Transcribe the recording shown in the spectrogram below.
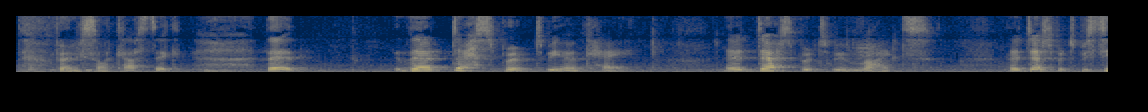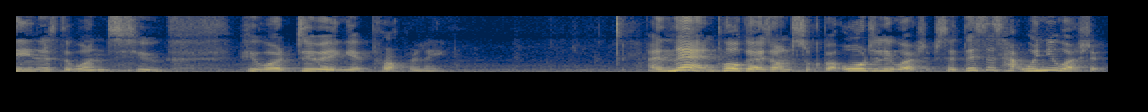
very sarcastic. They're, they're desperate to be okay, they're desperate to be right. They're desperate to be seen as the ones who, who are doing it properly. And then Paul goes on to talk about orderly worship. So, this is how, when you worship,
